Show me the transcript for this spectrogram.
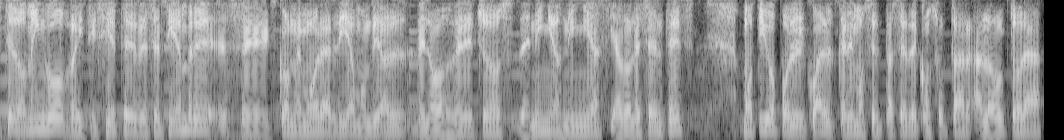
Este domingo 27 de septiembre se conmemora el Día Mundial de los Derechos de Niños, Niñas y Adolescentes, motivo por el cual tenemos el placer de consultar a la doctora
